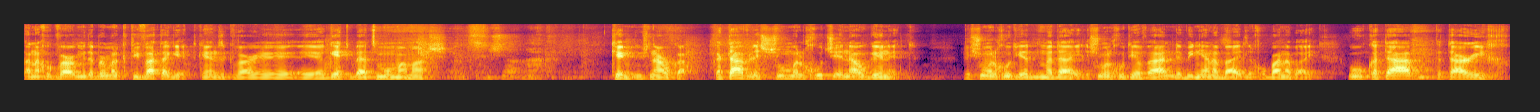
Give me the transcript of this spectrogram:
אנחנו כבר מדברים על כתיבת הגט, כן? זה כבר אה, אה, הגט בעצמו ממש. כן, משנה ארוכה. כתב לשום מלכות שאינה הוגנת, לשום מלכות מדי, לשום מלכות יוון, לבניין הבית, לחורבן הבית. הוא כתב את התאריך,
